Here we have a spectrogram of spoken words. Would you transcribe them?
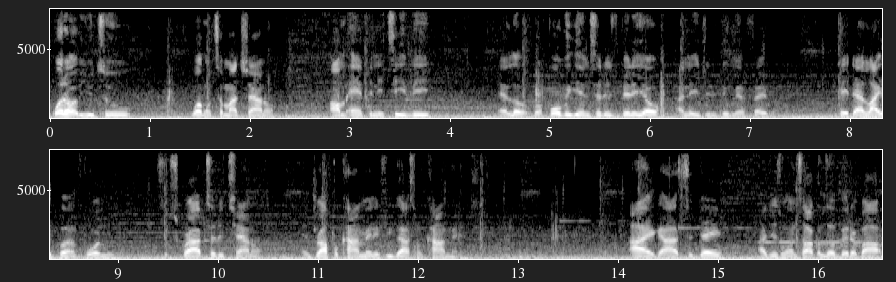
What up, YouTube? Welcome to my channel. I'm Anthony TV. And look, before we get into this video, I need you to do me a favor. Hit that like button for me, subscribe to the channel, and drop a comment if you got some comments. All right, guys, today I just want to talk a little bit about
